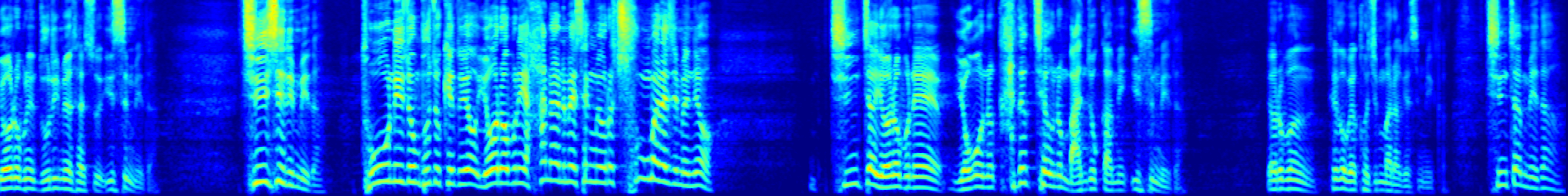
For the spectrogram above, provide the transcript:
여러분이 누리며 살 수 있습니다. 진실입니다. 돈이 좀 부족해도요, 여러분이 하나님의 생명으로 충만해지면요, 진짜 여러분의 영혼을 가득 채우는 만족감이 있습니다. 여러분, 제가 왜 거짓말 하겠습니까? 진짜입니다.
